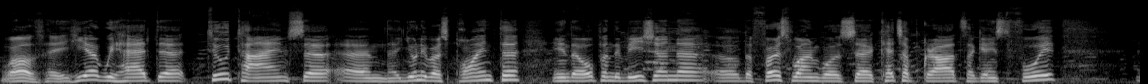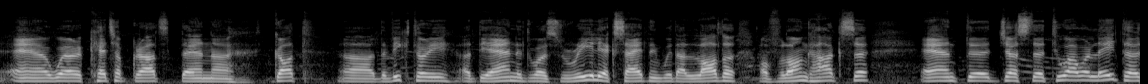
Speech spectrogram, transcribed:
Well, uh, here we had uh, two times uh, um, Universe Point uh, in the Open Division. Uh, uh, the first one was uh, Ketchup Graz against Fui, where Ketchup Graz then got the victory at the end. It was really exciting with a lot of, long hucks. and just two hours later,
